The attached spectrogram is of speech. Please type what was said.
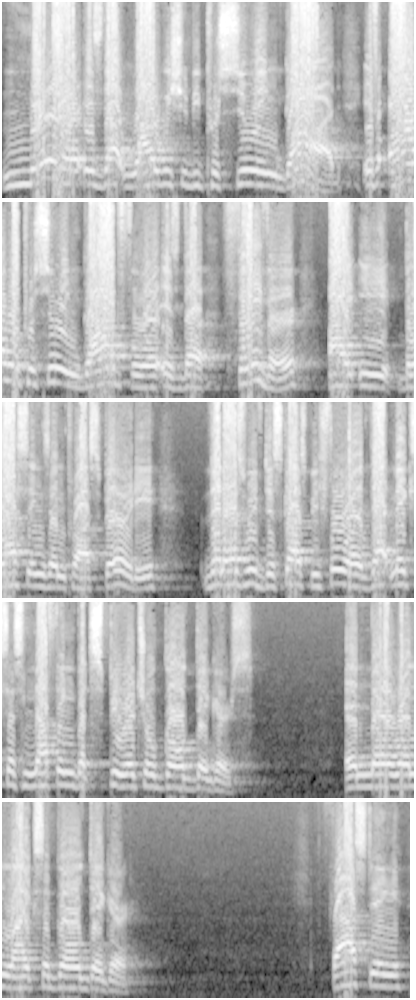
Nor is that why we should be pursuing God. If all we're pursuing God for is the favor, i.e., blessings and prosperity, then as we've discussed before, that makes us nothing but spiritual gold diggers. And no one likes a gold digger. Fasting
